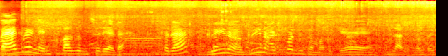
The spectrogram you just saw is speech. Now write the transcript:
బ్యాక్గ్రౌండ్ ఎంత బాగుంది చూడాడ కదా గ్రీన్ గ్రీన్ ಹಾಕ್ಸ್ಬಾರ್ದಿತ್ತಮ್ಮ ಅದಕ್ಕೆ ಮೂರ್ಪಯೇ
